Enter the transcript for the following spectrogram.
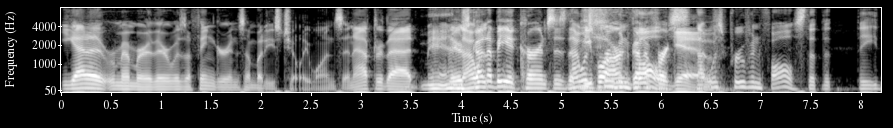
you gotta remember there was a finger in somebody's chili once, and after that, Man, there's that gonna was- be occurrences that, that people aren't gonna false. forgive. That was proven false. That, that they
